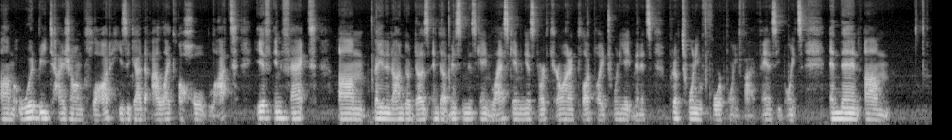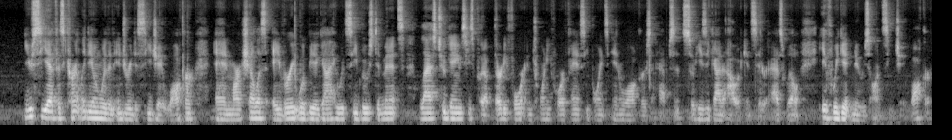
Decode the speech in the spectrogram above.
um, would be Tyzhaun Claude. He's a guy that I like a whole lot. If, in fact, um, Baden Ndongo does end up missing this game. Last game against North Carolina, Claude played 28 minutes, put up 24.5 fantasy points. And then um, UCF is currently dealing with an injury to CJ Walker, and Marchelus Avery would be a guy who would see boosted minutes. Last two games, he's put up 34 and 24 fantasy points in Walker's absence. So he's a guy that I would consider as well if we get news on CJ Walker.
